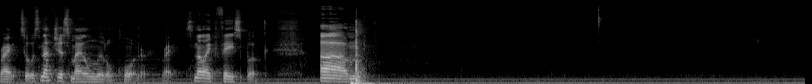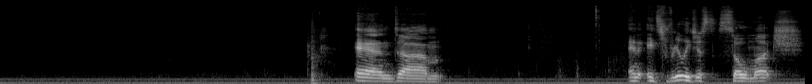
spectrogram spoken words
right? So it's not just my own little corner, right? It's not like Facebook. Um, and um, and it's really just so much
